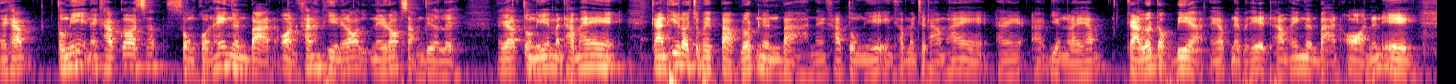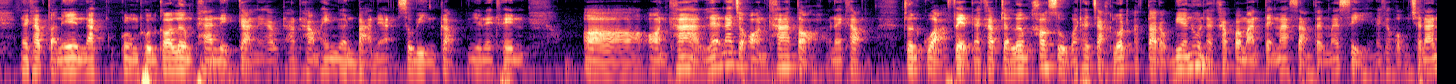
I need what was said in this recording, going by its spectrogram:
นะครับตรงนี้นะครับก็ส่งผลให้เงินบาทอ่อนค่าทันทีในรอบในรอบ 3 เดือนเลย นะครับตรงนี้มันทำให้การที่เราจะไปปรับลดเงินบาทนะครับ ตรงนี้เองครับมันจะทำให้อะไรอย่างไรครับการลดดอกเบี้ยนะครับในประเทศทำให้เงินบาทอ่อนนั่นเองนะครับตอนนี้นักลงทุนก็เริ่มแพนิคกันนะครับถ้าทำให้เงินบาทเนี่ยสวิงกลับอยู่ในเทรนด์อ่ออนค่าและน่าจะอ่อนค่าต่อนะครับจนกว่าเฟดนะครับจะเริ่มเข้าสู่วัฏจักรลดอัตราดอกเบี้ยนู่นนะครับประมาณไตรมาส3ไตรมาส4นะครับผมฉะนั้น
